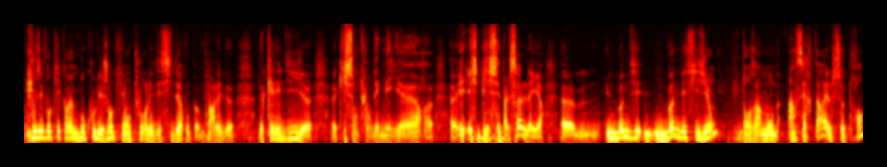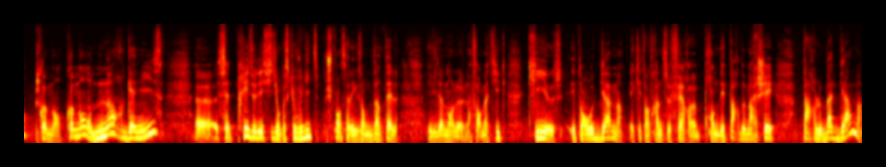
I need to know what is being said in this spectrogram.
Vous évoquez quand même beaucoup les gens qui entourent les décideurs. Vous, parlez de, Kennedy, euh, qui s'entoure des meilleurs. et, et c'est pas le seul d'ailleurs. une, bonne, une bonne décision, dans un monde incertain, elle se prend comment? Comment on organise euh, cette prise de décision? Parce que vous dites, je pense à l'exemple d'Intel, évidemment l'informatique, qui euh, est en haut de gamme et qui est en train de se faire euh, prendre des parts de marché par le bas de gamme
